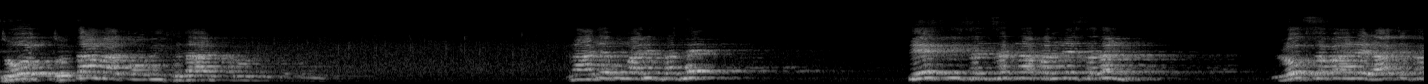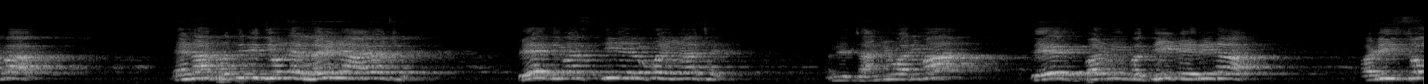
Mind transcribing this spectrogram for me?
જોત જોતામાં ચોવીસ હજાર કરોડની કંપની આજે હું મારી સાથે દેશની સંસદના બંને સદન લોકસભા અને રાજ્યસભા એના પ્રતિનિધિઓને લઈને આવ્યો છું. બે દિવસથી એ લોકો અહીંયા છે. અને જાન્યુઆરીમાં દેશભરની બધી ડેરીના અઢીસો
